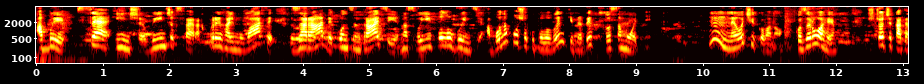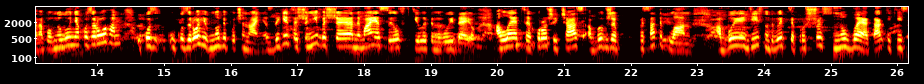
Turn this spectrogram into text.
аби все інше в інших сферах пригальмувати заради концентрації на своїй половинці або на пошуку половинки для тих, хто самотній. М, неочікувано. Козироги. Що чекати на повнолуння козирогам? У коз у козирогів нові починання. Здається, що ніби ще немає сил втілити нову ідею, але це хороший час, аби вже писати план, аби дійсно дивитися про щось нове, так якісь.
